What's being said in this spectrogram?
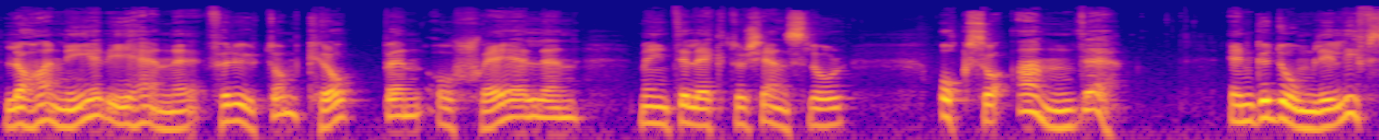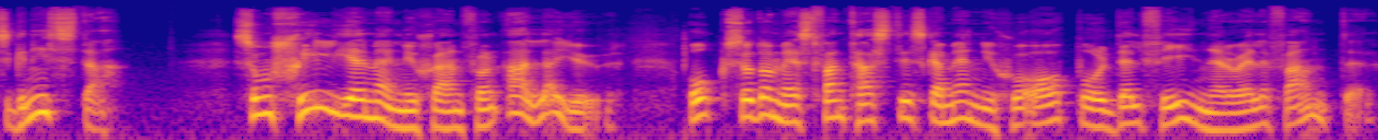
la han ner i henne förutom kroppen och själen med intellekt och känslor också ande, en gudomlig livsgnista som skiljer människan från alla djur, också de mest fantastiska människoapor, delfiner och elefanter.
